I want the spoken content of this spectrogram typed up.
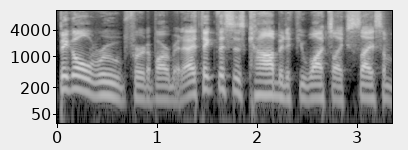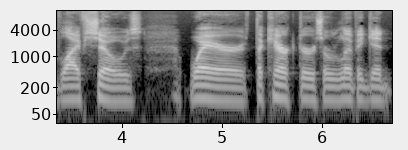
big old room for an apartment. I think this is common if you watch like slice of life shows where the characters are living in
